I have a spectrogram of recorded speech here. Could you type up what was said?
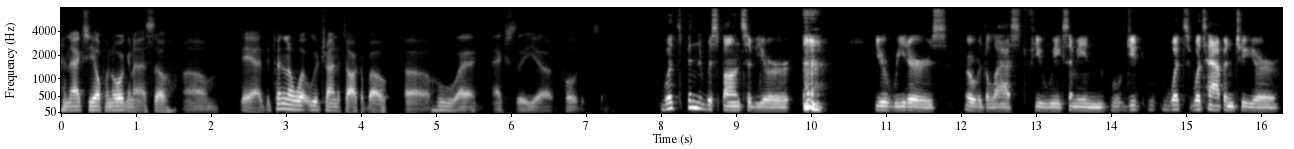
and actually helping organize. So, um, yeah, depending on what we're trying to talk about, uh, who I actually uh, quoted. So what's been the response of your your readers over the last few weeks? I mean, you, what's what's happened to your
